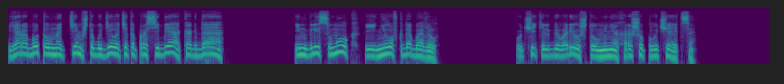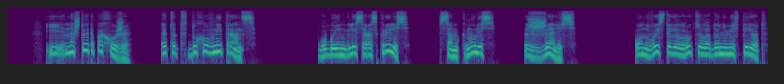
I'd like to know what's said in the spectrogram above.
Я работал над тем, чтобы делать это про себя, когда... Инглис умолк и неловко добавил. Учитель говорил, что у меня хорошо получается. И на что это похоже? Этот духовный транс? Губы Инглиса раскрылись, сомкнулись, сжались. Он выставил руки ладонями вперед.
